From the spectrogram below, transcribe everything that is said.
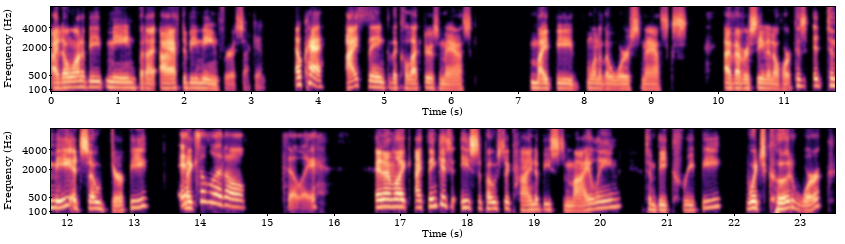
I don't want to be mean, but I, I have to be mean for a second. Okay. I think the collector's mask might be one of the worst masks I've ever seen in a horror. Because it to me, it's so derpy. It's Like- a little silly. And I'm like, I think it's he's supposed to kind of be smiling to be creepy, which could work.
